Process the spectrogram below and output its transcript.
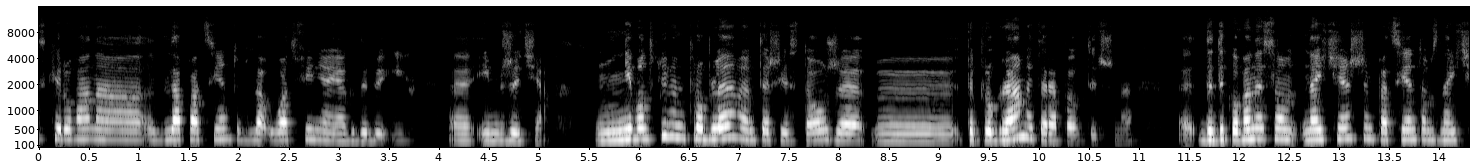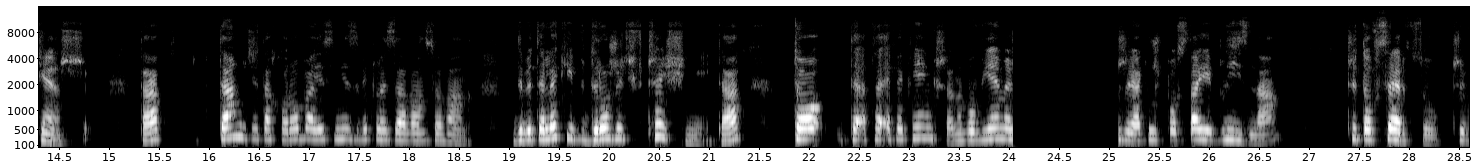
skierowana dla pacjentów, dla ułatwienia jak gdyby ich, im życia. Niewątpliwym problemem też jest to, że te programy terapeutyczne dedykowane są najcięższym pacjentom z najcięższych, tak? Tam, gdzie ta choroba jest niezwykle zaawansowana. Gdyby te leki wdrożyć wcześniej, tak, to ta, ta efekt większa, no bo wiemy, że jak już powstaje blizna, czy to w sercu, czy, w,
